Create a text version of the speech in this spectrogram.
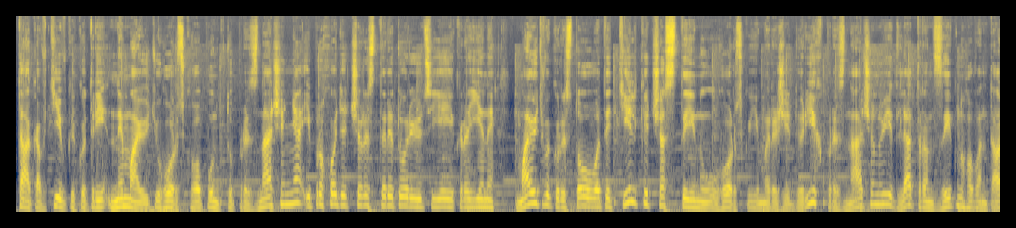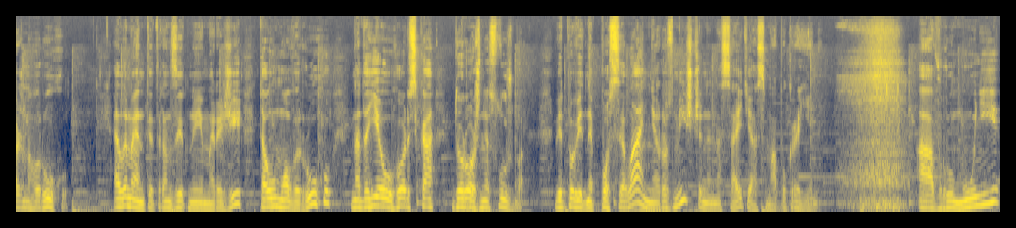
Так, автівки, котрі не мають угорського пункту призначення і проходять через територію цієї країни, мають використовувати тільки частину угорської мережі доріг, призначеної для транзитного вантажного руху. Елементи транзитної мережі та умови руху надає угорська дорожня служба. Відповідне посилання розміщене на сайті АСМАП України. А в Румунії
